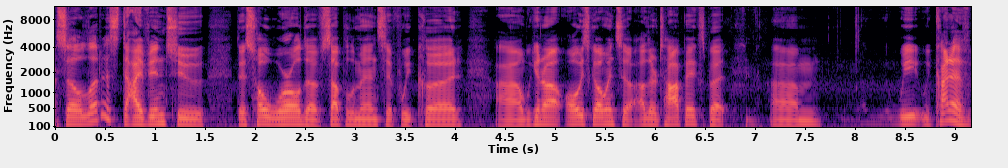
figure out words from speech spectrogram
so let us dive into this whole world of supplements if we could. Uh, we can always go into other topics, but um, we, we kind of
